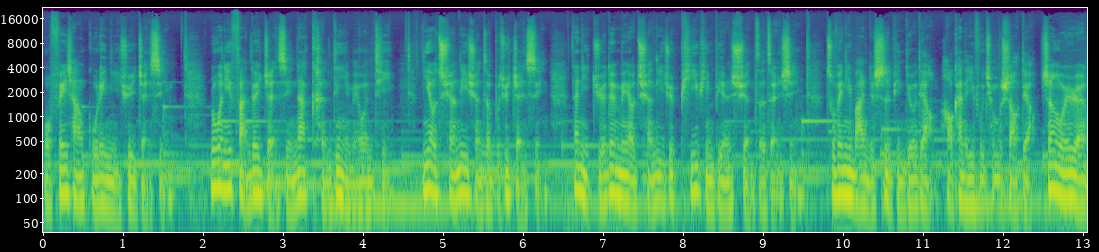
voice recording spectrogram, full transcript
我非常鼓励你去整形。如果你反对整形，那肯定也没问题。你有权利选择不去整形，但你绝对没有权利去批评别人选择整形，除非你把你的饰品丢掉，好看的衣服全部烧掉。生而为人，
